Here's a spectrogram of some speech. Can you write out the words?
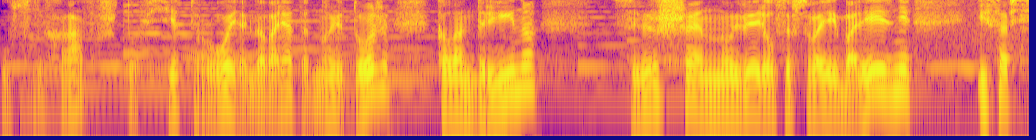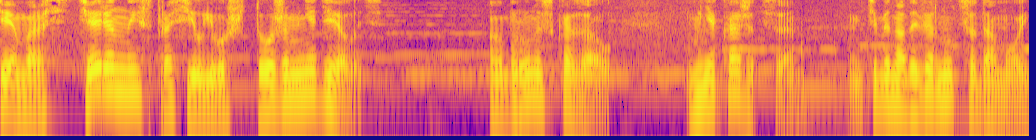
Услыхав, что все трое говорят одно и то же, Каландрино совершенно уверился в своей болезни и совсем растерянный спросил его, что же мне делать. Бруно сказал, «Мне кажется, тебе надо вернуться домой,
